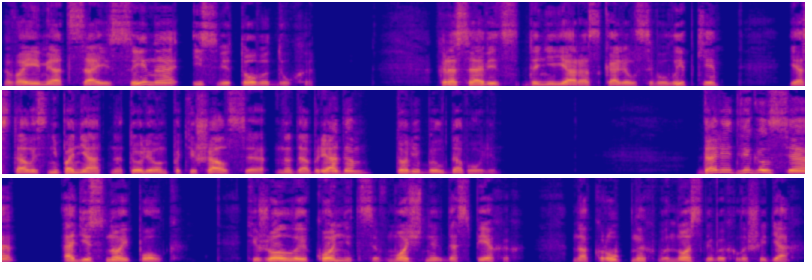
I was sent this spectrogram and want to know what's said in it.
во имя Отца и Сына и Святого Духа. Красавец Дания раскалился в улыбке, и осталось непонятно, то ли он потешался над обрядом, то ли был доволен. Далее двигался одесной полк, тяжелая конница в мощных доспехах, на крупных выносливых лошадях,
